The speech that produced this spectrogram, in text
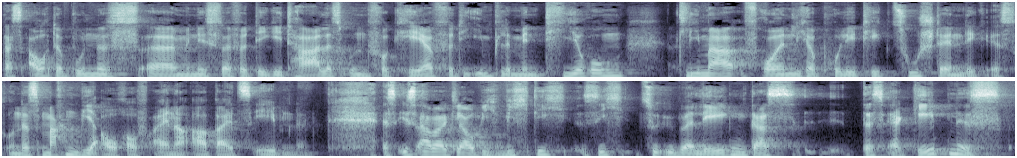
dass auch der Bundesminister für Digitales und Verkehr für die Implementierung klimafreundlicher Politik zuständig ist. Und das machen wir auch auf einer Arbeitsebene. Es ist aber, glaube ich, wichtig, sich zu überlegen, dass das Ergebnis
